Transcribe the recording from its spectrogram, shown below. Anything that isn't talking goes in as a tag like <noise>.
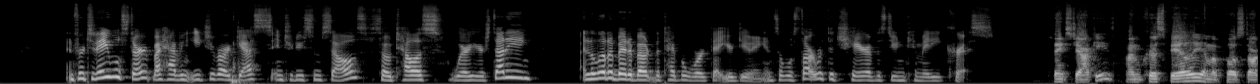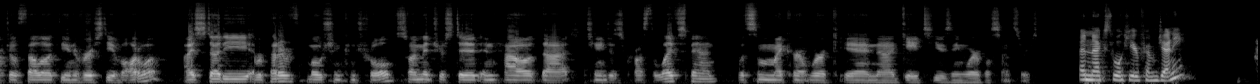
And for today, we'll start by having each of our guests introduce themselves. So tell us where you're studying and a little bit about the type of work that you're doing. And so we'll start with the chair of the student committee, Chris. Thanks, Jackie. I'm Chris Bailey. I'm a postdoctoral fellow at the University of Ottawa. I study repetitive motion control, so I'm interested in how that changes across the lifespan with some of my current work in uh, gaits using wearable sensors. And next, we'll hear from Jenny.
